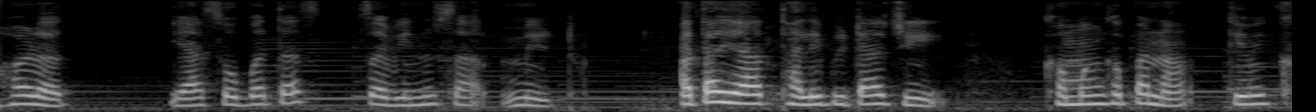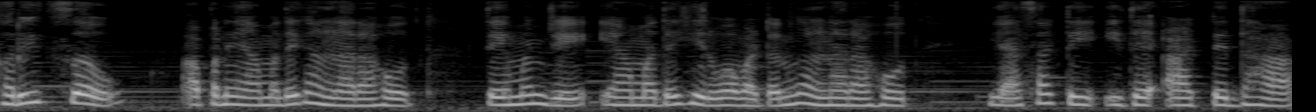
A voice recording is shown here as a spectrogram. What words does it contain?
हळद यासोबतच चवीनुसार मीठ. आता या थालीपीठाची खमंगपणा किंवा खरी चव आपण यामध्ये घालणार आहोत. ते म्हणजे यामध्ये हिरवं वाटण घालणार आहोत. यासाठी इथे आठ ते दहा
